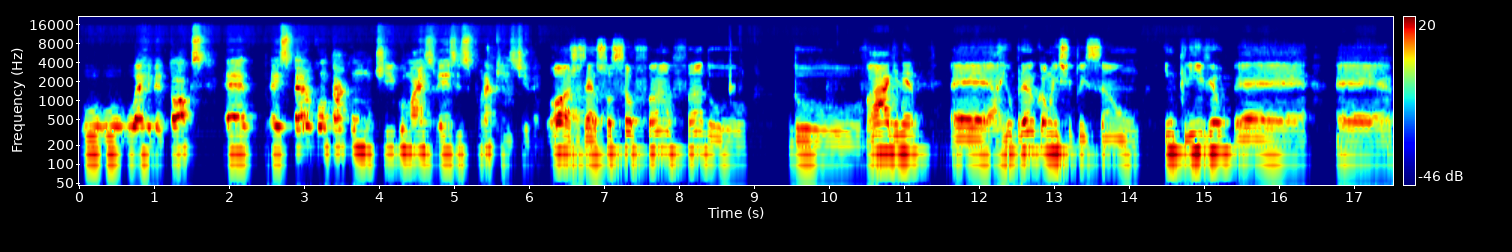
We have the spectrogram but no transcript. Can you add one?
o, o, o RB Talks. É, é, espero contar contigo mais vezes por aqui, Steven. Ó, oh, José, eu sou seu fã, fã do, do Wagner. É, a Rio Branco é uma instituição incrível. É, é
